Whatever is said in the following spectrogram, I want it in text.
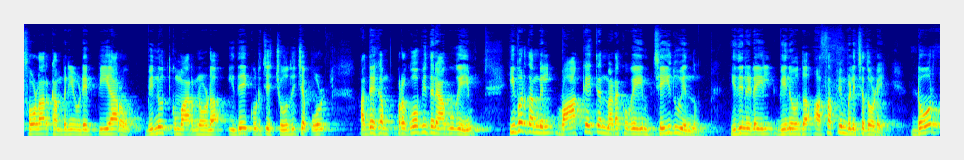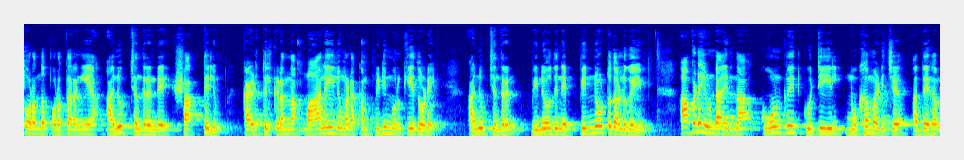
സോളാർ കമ്പനിയുടെ പി ആർ ഒ വിനോദ് കുമാറിനോട് ഇതേക്കുറിച്ച് ചോദിച്ചപ്പോൾ അദ്ദേഹം പ്രകോപിതനാകുകയും ഇവർ തമ്മിൽ വാക്കേറ്റം നടക്കുകയും ചെയ്തു എന്നും ഇതിനിടയിൽ വിനോദ് അസഫ്യം വിളിച്ചതോടെ ഡോർ തുറന്ന് പുറത്തിറങ്ങിയ അനൂപ് ചന്ദ്രന്റെ ഷർട്ടിലും കഴുത്തിൽ കിടന്ന മാലയിലുമടക്കം പിടിമുറുക്കിയതോടെ അനൂപ് ചന്ദ്രൻ വിനോദിനെ പിന്നോട്ട് തള്ളുകയും അവിടെയുണ്ടായിരുന്ന കോൺക്രീറ്റ് കുറ്റിയിൽ മുഖമടിച്ച് അദ്ദേഹം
